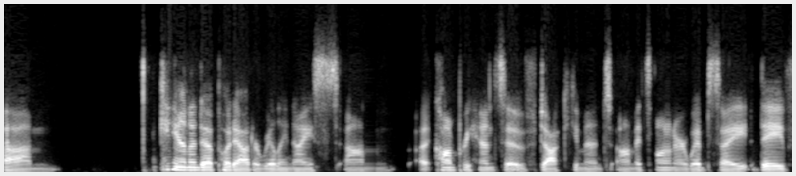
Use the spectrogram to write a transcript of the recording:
Um, Canada put out a really nice um, a comprehensive document. Um, it's on our website. They've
